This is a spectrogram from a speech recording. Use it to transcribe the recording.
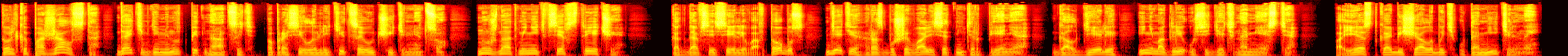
«Только, пожалуйста, дайте мне минут пятнадцать», — попросила Летиция учительницу. «Нужно отменить все встречи». Когда все сели в автобус, дети разбушевались от нетерпения, галдели и не могли усидеть на месте. Поездка обещала быть утомительной,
